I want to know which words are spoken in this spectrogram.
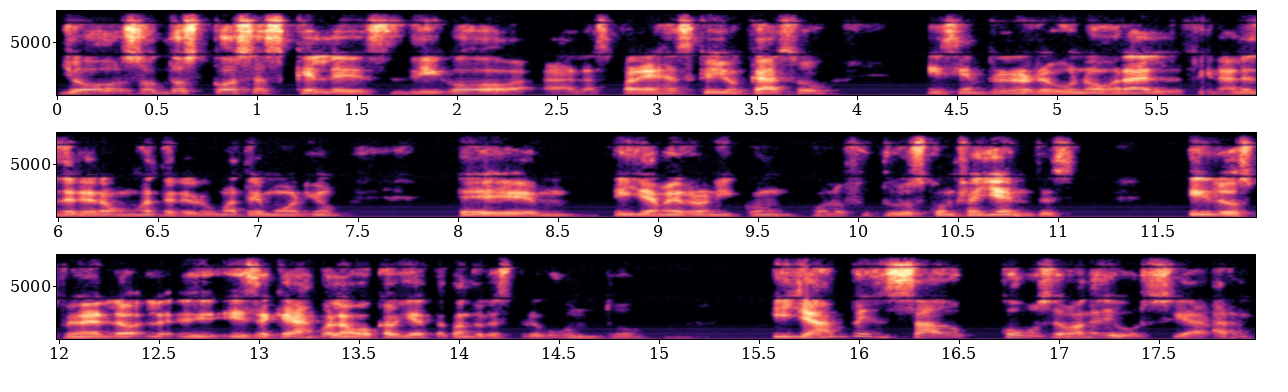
Yo son dos cosas que les digo a las parejas que yo caso y siempre les reúno ahora, al finales de enero vamos a tener un matrimonio eh, y ya me reuní con, con los futuros contrayentes y, los primeros, y se quedan con la boca abierta cuando les pregunto, ¿y ya han pensado cómo se van a divorciar?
